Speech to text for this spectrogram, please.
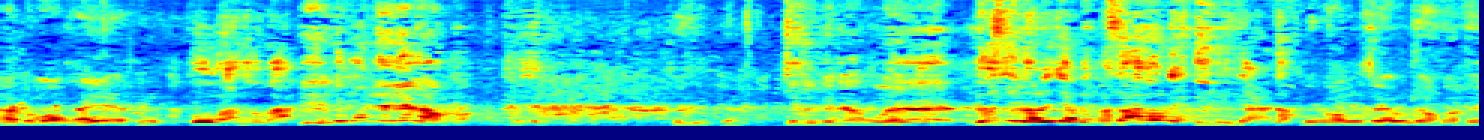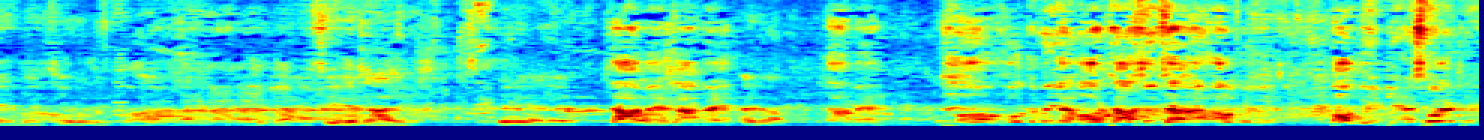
အာကိုမောင်ခိုင်ရဲ့အကိုကိုပါဆိုပါပြီးကိုမောင်မြန်ရဲလောင်းနော်ကျေးဇူးတင်ကျေးဇူးတင်ပါတကိုယ်လူစင်တော်လေးရမယ်မစားကောင်းတဲ့အသီးတွေကြတာနော်ဒီကောင်ဆဲဦးတော်မမဲမဲကြည့်ဦးလို့ပါဒီမှာစေရနာလေး နေရတယ်လာမယ်လာမယ်အဲ့တော့လာမယ်ဟောဟိုတမီးဟောထားဆုချတာအောင်ပြီဘောင်းပြီးပြန်ဆွဲတယ်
